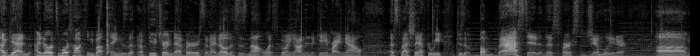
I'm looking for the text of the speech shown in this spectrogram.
again, I know it's more talking about things that are future endeavors, and I know this is not what's going on in the game right now, especially after we just bombasted this first gym leader. Um,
